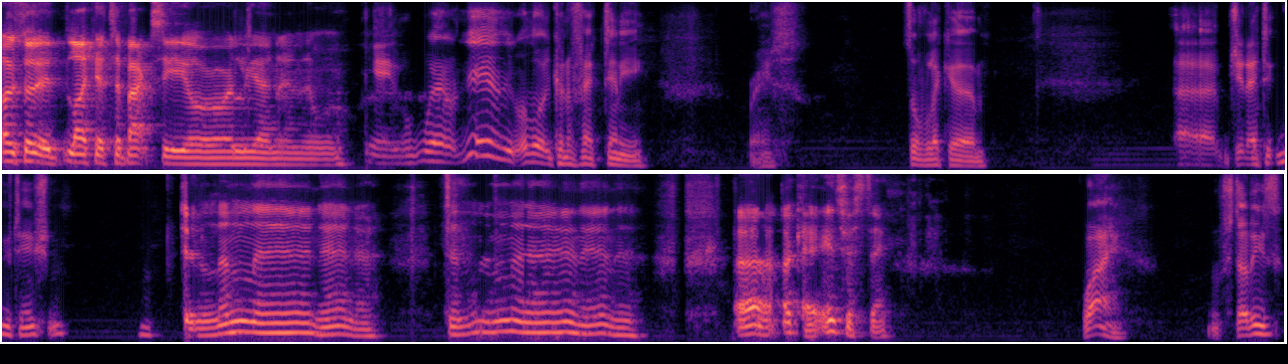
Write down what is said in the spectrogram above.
Oh, so like a tabaxi or a leonin or Yeah, well, yeah, although it can affect any race. Sort of like a, uh genetic mutation. Uh, okay, interesting. Why? Studies?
